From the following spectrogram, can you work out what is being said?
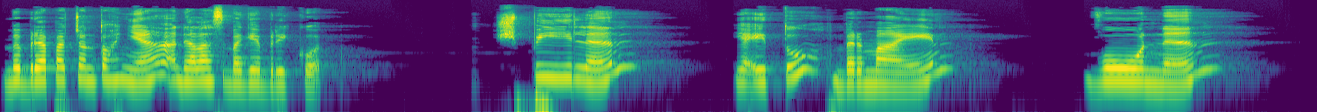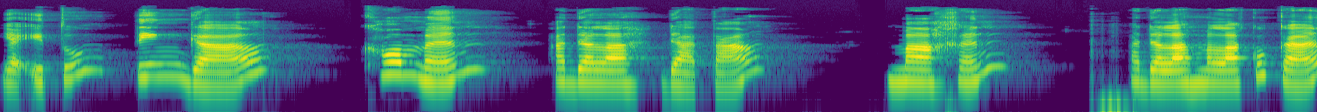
Beberapa contohnya adalah sebagai berikut. Spielen, yaitu bermain. Wohnen, yaitu tinggal. Kommen adalah datang. Machen adalah melakukan.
